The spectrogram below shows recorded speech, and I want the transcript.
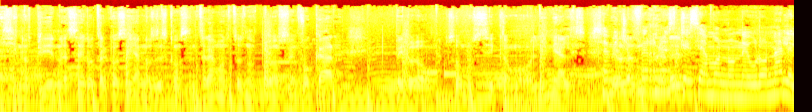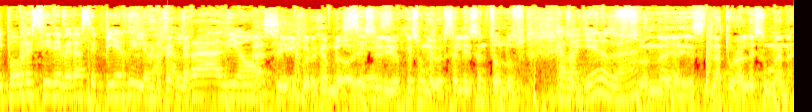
Y si nos piden hacer otra cosa ya nos desconcentramos, entonces nos podemos enfocar, pero somos así como lineales. O sea, mi chofer no es que sea mononeuronal, el pobre sí de veras se pierde y le baja el radio. ah, sí, por ejemplo, ese yo que es universal y es en todos los... Caballeros, ¿verdad? Son, es naturaleza humana,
